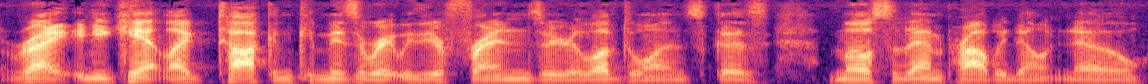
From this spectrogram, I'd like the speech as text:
right, and you can't like talk and commiserate with your friends or your loved ones because most of them probably don't know.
